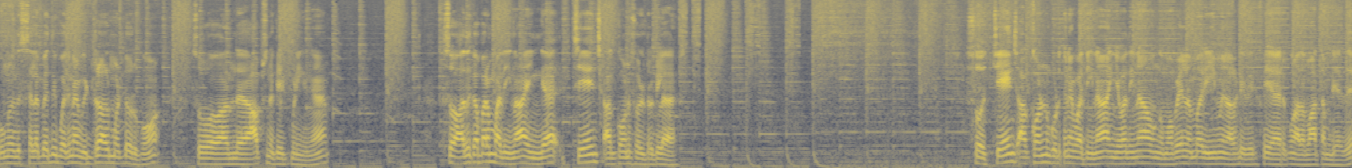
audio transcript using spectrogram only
உங்களுக்கு சில பேர்த்துக்கு பார்த்தீங்கன்னா விட்ரால் மட்டும் இருக்கும். ஸோ அந்த ஆப்ஷனை கிளிக் பண்ணிக்கோங்க. ஸோ அதுக்கப்புறம் பார்த்தீங்கன்னா இங்கே சேஞ்ச் அக்கௌண்ட் சொல்லிட்டுருக்குல்ல ஸோ சேஞ்ச் அக்கௌண்ட்னு கொடுத்தோன்னே பார்த்தீங்கன்னா இங்கே பார்த்தீங்கன்னா உங்கள் mobile number email already verify இருக்கும் அதை மாற்ற முடியாது.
